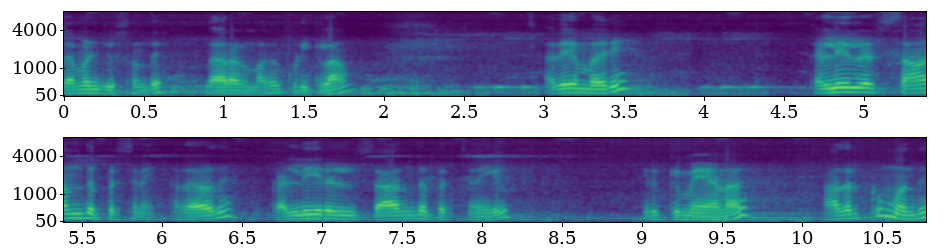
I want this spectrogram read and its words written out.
லெமன் ஜூஸ் வந்து தாராளமாக குடிக்கலாம். அதே மாதிரி கல்லீரல் சார்ந்த பிரச்சனை அதாவது கல்லீரல் சார்ந்த பிரச்சனைகள் இருக்குமே ஆனால் அதற்கும் வந்து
